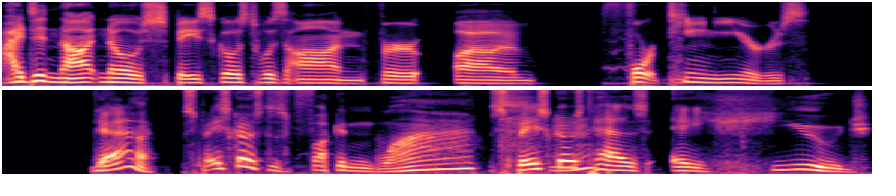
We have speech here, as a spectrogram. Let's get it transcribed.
I did not know Space Ghost was on for uh 14 years. yeah, Space Ghost is fucking. what? Space Ghost Mhm. has a huge,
